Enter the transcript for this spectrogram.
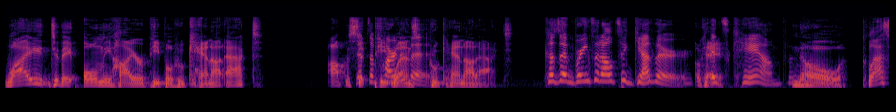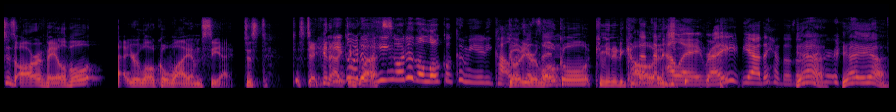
why do they only hire people who cannot act? Opposite That's Pete part of Wentz, who cannot act. Because it brings it all together. Okay. It's camp. No. Classes are available at your local YMCA. Just just take an He acting to, class. he can go to the local community college. Go to your local in- local community college. That's in LA, right? Yeah, they have those. out there. yeah, yeah, yeah.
